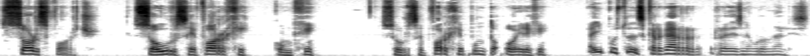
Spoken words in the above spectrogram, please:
SourceForge, SourceForge con G, sourceforge.org. Ahí puede usted descargar redes neuronales.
